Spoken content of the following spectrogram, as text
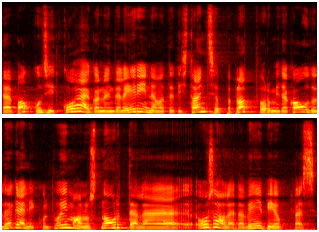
eh, pakkusid kohe ka nendele erinevate distantsõppeplatvormide kaudu tegelikult võimalust noortele osaleda veebiõppes.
